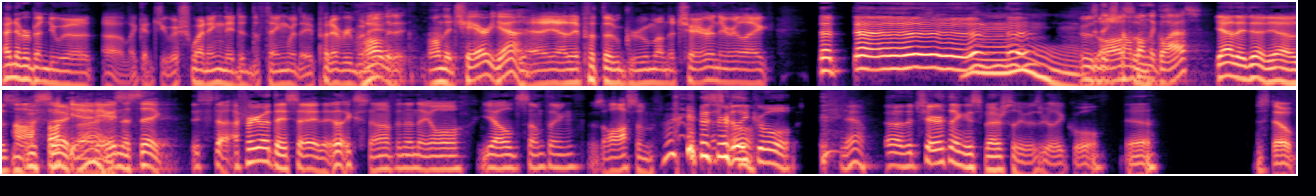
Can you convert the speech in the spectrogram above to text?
I'd never been to a uh, like a Jewish wedding. They did the thing where they put everybody. oh, the- on the chair, yeah. yeah, yeah. They put the groom on the chair, and they were like, da, da, mm. It was Did they awesome. stomp on the glass? Yeah, they did. Yeah, it was. it Oh, was fuck sick. yeah, dude! Nice. In the sick. They st- I forget what they say. They like stomp, and then they all yelled something. It was awesome. it was That's really cool. yeah. Uh, the chair thing, especially, was really cool. Yeah, it was dope.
